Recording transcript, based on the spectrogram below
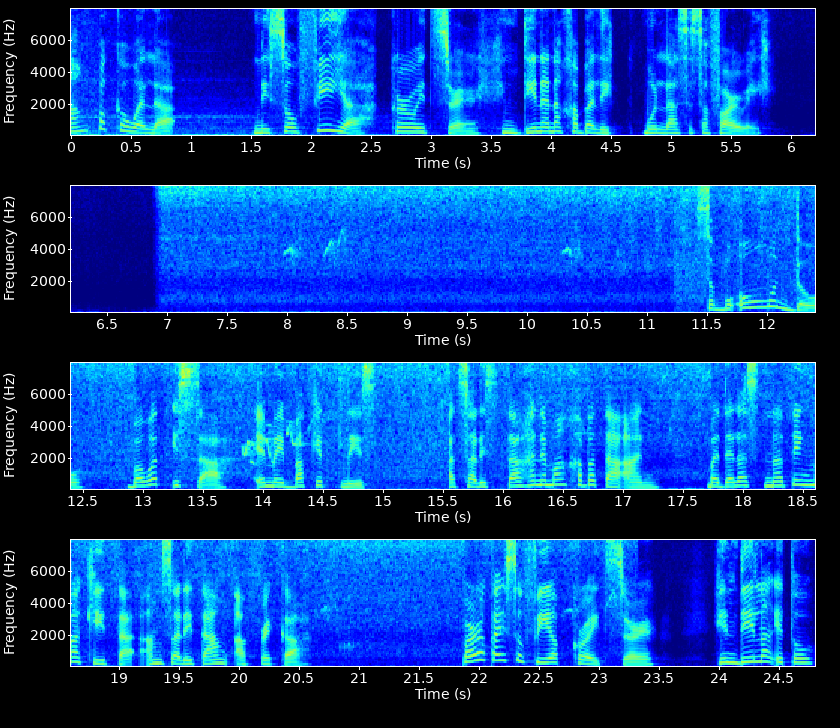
Ang pagkawala ni Sofia Kurwitzer hindi na nakabalik mula sa safari. Sa buong mundo, bawat isa ay may bucket list at sa listahan ng mga kabataan, madalas nating makita ang salitang Africa. Para kay Sofia Kreutzer, hindi lang ito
